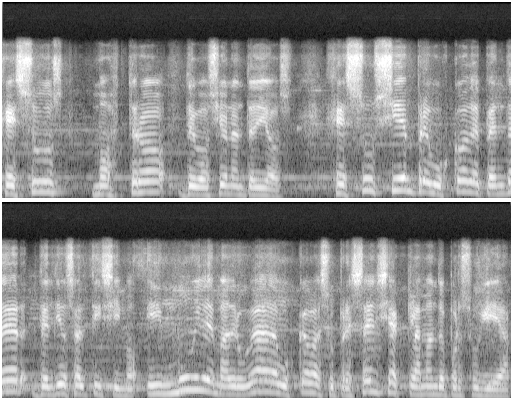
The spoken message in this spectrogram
Jesús mostró devoción ante Dios. Jesús siempre buscó depender del Dios Altísimo y muy de madrugada buscaba su presencia clamando por su guía.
